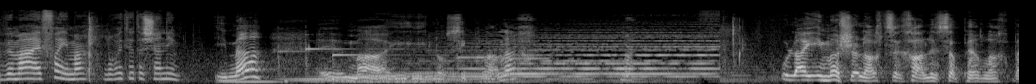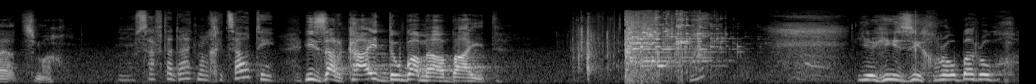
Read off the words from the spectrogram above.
ומה, איפה אימא? לא ראיתי אותה שנים. אימא? אה, מה, היא לא סיפרה לך? מה? אולי אימא שלך צריכה לספר לך בעצמה. נו, סבתא דעת מלחיצה אותי. היא זרקה את דובה מהבית. יהי זכרו ברוך.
